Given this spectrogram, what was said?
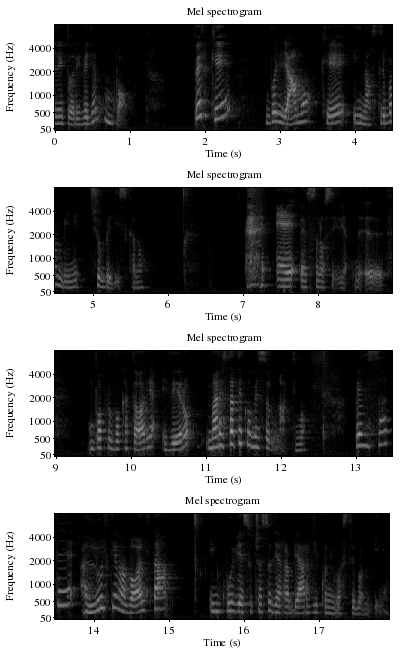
Genitori, vediamo un po'. Perché vogliamo che i nostri bambini ci obbediscano? e sono seria, eh, un po' provocatoria, è vero, ma restate con me solo un attimo. Pensate all'ultima volta in cui vi è successo di arrabbiarvi con i vostri bambini.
